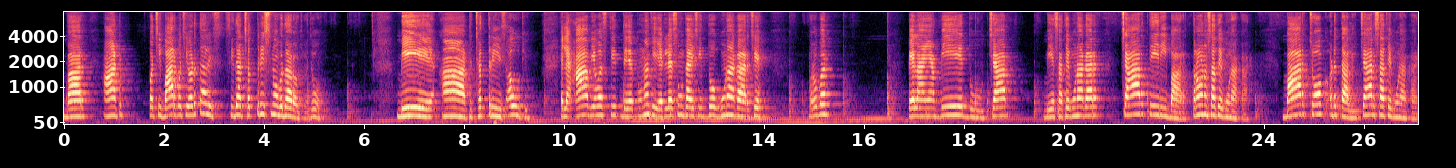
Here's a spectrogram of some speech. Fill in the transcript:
બાર, આઠ, પછી બાર, પછી અડતાલીસ. સીધા છત્રીસનો વધારો થયો જુઓ. બે, આઠ, છત્રીસ, આવું થયું. એટલે આ વ્યવસ્થિત બેહતું નથી, એટલે શું થાય? સીધો ગુણાકાર છે. બરોબર? પહેલાં અહીંયા બે, દુ, ચાર. બે સાથે ગુણાકાર. ચાર તેરી બાર. ત્રણ સાથે ગુણાકાર. બાર ચોક અડતાલીસ. ચાર સાથે ગુણાકાર.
